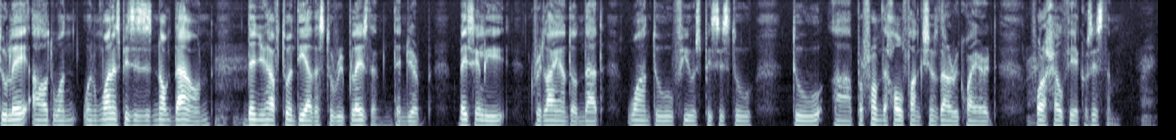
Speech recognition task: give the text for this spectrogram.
to lay out when when one species is knocked down, mm-hmm. then you have 20 others to replace them. Then you're basically reliant on that one to few species to to uh, perform the whole functions that are required right. for a healthy ecosystem. Right,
